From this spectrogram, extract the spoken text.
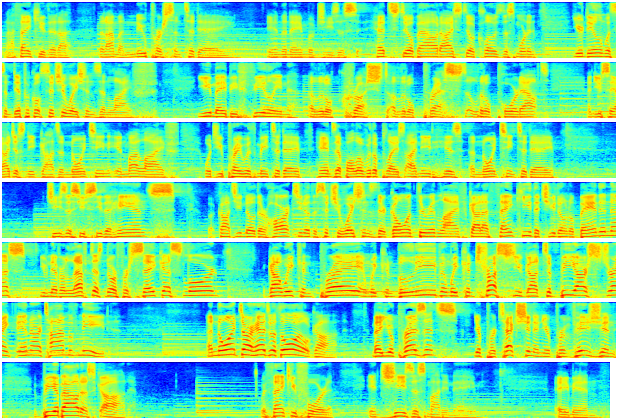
And I thank you that, I, that I'm a new person today in the name of Jesus. Head still bowed, eyes still closed this morning you're dealing with some difficult situations in life. You may be feeling a little crushed, a little pressed, a little poured out, and you say, I just need God's anointing in my life. Would you pray with me today? Hands up all over the place. I need His anointing today. Jesus, you see the hands. God, you know their hearts, you know the situations they're going through in life. God, I thank you that you don't abandon us. You've never left us nor forsake us, Lord. God, we can pray and we can believe and we can trust you, God, to be our strength in our time of need. Anoint our heads with oil, God. May your presence, your protection, and your provision be about us, God. We thank you for it. In Jesus' mighty name, amen.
